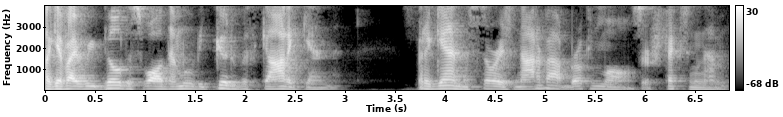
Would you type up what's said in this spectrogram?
Like if I rebuild this wall, then we'll be good with God again. But again, the story is not about broken walls or fixing them.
